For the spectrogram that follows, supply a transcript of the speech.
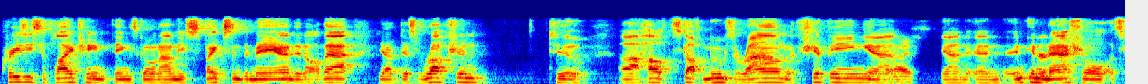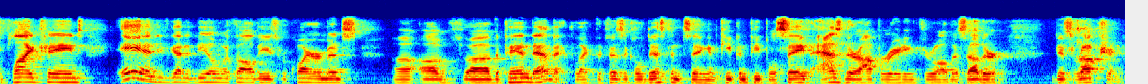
crazy supply chain things going on, these spikes in demand and all that. You have disruption to uh, how stuff moves around with shipping and, right. and, and, and international supply chains. And you've got to deal with all these requirements uh, of uh, the pandemic, like the physical distancing and keeping people safe as they're operating through all this other disruption.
